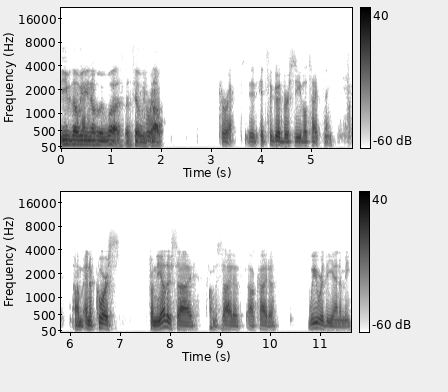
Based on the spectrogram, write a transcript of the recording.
Even though we didn't know who it was until we Correct. talked. Correct. It, it's the good versus evil type thing. Um, and of course, from the other side, on the side of Al Qaeda, we were the enemy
